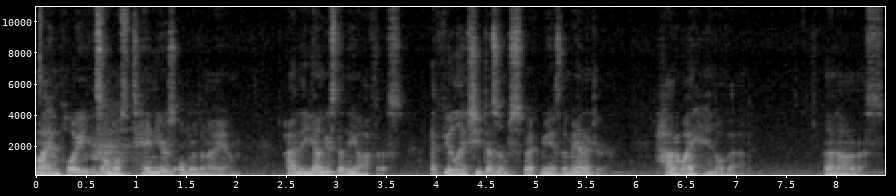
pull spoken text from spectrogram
My employee is almost 10 years older than I am. I'm the youngest in the office. I feel like she doesn't respect me as the manager. How do I handle that? Anonymous.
